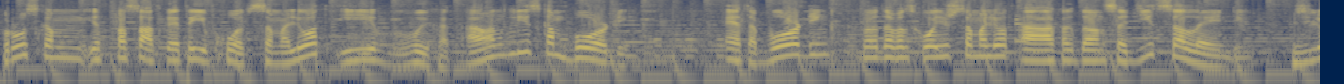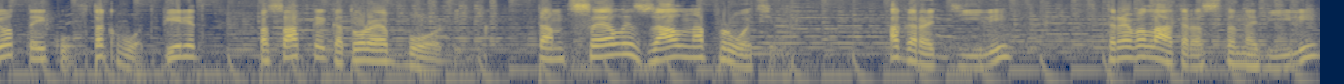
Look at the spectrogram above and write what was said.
В русском посадка это и вход в самолет, и выход. А в английском boarding. Это boarding, когда восходишь самолет, а когда он садится, landing. Взлет тейков. Так вот, перед посадкой, которая boarding. Там целый зал напротив. Огородили, тревелатор остановили,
